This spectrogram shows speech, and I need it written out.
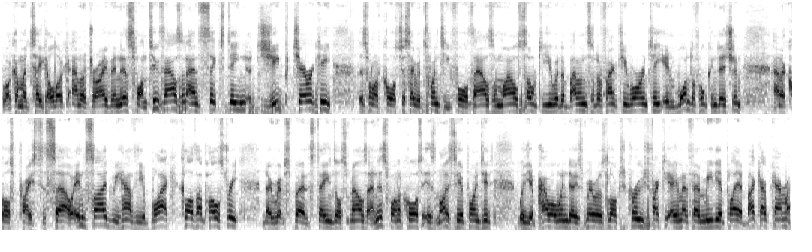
well, come and take a look and a drive in this one. 2016 Jeep Cherokee. This one, of course, just over 24,000 miles, sold to you with a balance of the factory warranty in wonderful condition, and of course, price to sell. Inside, we have the black cloth upholstery, no rips, burns, stains, or smells, and this one, of course, is nicely appointed with your power windows, mirrors, locks, cruise, factory AM/FM media player, backup camera,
